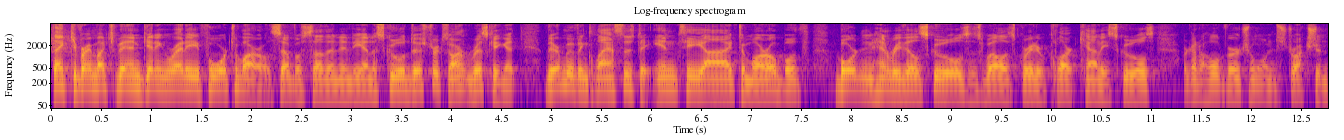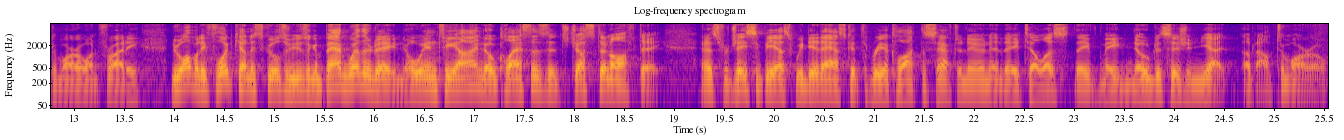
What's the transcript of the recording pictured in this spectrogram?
Thank you very much, Ben. Getting ready for tomorrow. Several southern Indiana school districts aren't risking it. They're moving classes to NTI tomorrow. Both Borden Henryville schools as well as Greater Clark County schools are going to hold virtual instruction tomorrow on Friday. New Albany Floyd County schools are using a bad weather day. No NTI, no classes. It's just an off day. As for JCPS, we did ask at 3 o'clock this afternoon, and they tell us they've made no decision yet about tomorrow.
